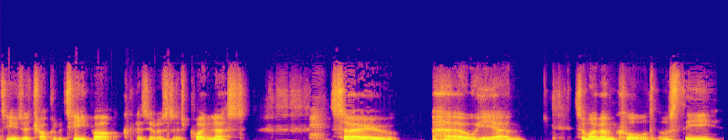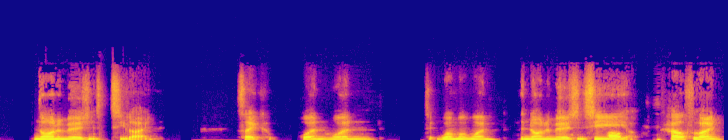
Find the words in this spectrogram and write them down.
to use a chocolate teapot because it was just pointless. So uh, we um, so my mum called. What's the non-emergency line? It's like one one. One one one? The non-emergency Oh. health line.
